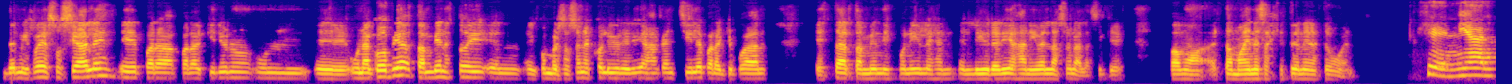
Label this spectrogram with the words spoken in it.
de mis redes sociales eh, para, para, adquirir un, eh, una copia. También estoy en, conversaciones con librerías acá en Chile para que puedan estar también disponibles en, librerías a nivel nacional. Así que vamos, estamos en esa gestión en este momento. Genial.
